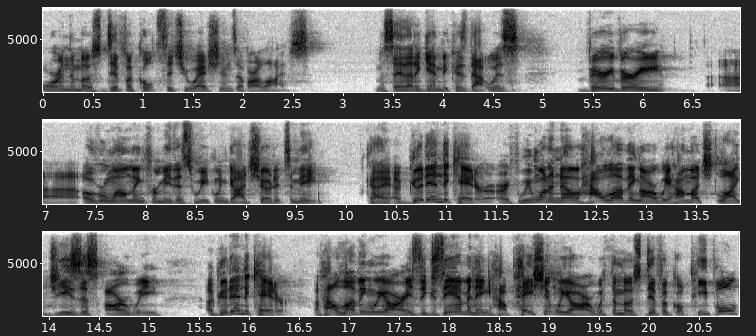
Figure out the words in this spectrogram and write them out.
or in the most difficult situations of our lives. I'm going to say that again because that was very, very uh, overwhelming for me this week when God showed it to me. Okay, a good indicator, or if we want to know how loving are we, how much like Jesus are we, a good indicator of how loving we are is examining how patient we are with the most difficult people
